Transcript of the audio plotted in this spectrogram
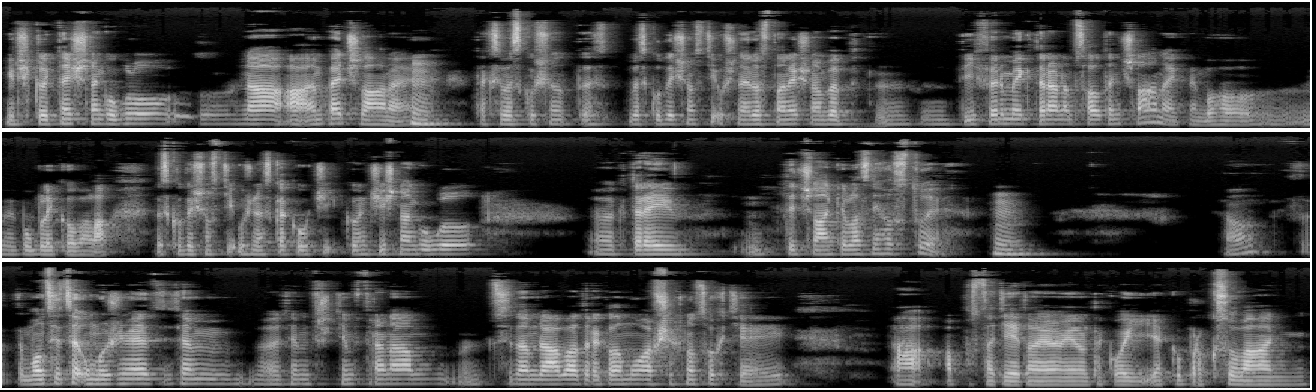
Když klikneš na Google na AMP článek, hmm. tak se ve skutečnosti, ve skutečnosti už nedostaneš na web té firmy, která napsala ten článek nebo ho vypublikovala. Ve skutečnosti už dneska končí, končíš na Google, eh, který ty články vlastně hostuje. Hmm. No, on sice umožňuje těm, těm třetím stranám si tam dávat reklamu a všechno, co chtějí. A, a v podstatě je to jenom, jenom takový jako proxování.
